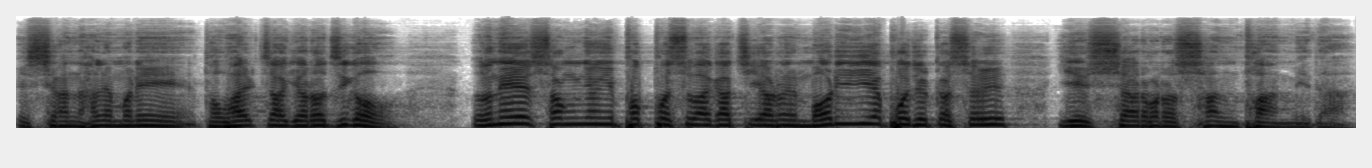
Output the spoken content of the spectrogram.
이 시간 할머니 더 활짝 열어지고 은혜의 성령이 퍼포스와 같이 여러분의 머리 위에 퍼질 것을 예수 이름으로 선포합니다.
